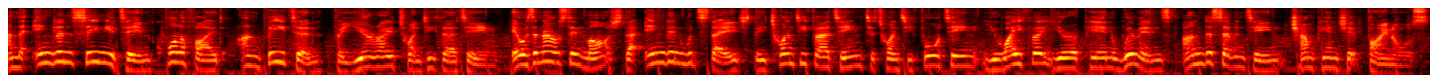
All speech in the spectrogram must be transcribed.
and the England senior team qualified unbeaten for Euro 2013. It was announced in March that England would stage the 2013 to 2014 UEFA European Women's Under-17 Championship Finals.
